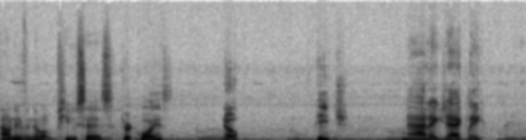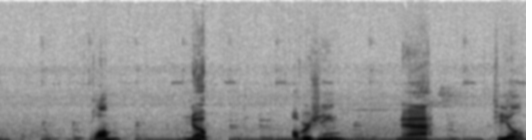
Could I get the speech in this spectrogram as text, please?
I don't even know what puce is. Turquoise? Nope. Peach? Not exactly. Plum? Nope. Aubergine? Nah. Teal?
